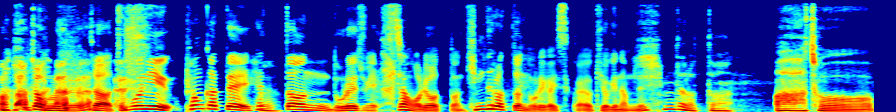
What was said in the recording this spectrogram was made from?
진짜 그러네. 자, 두 분이 평가 때 했던 노래 중에 가장 어려웠던, 힘들었던 노래가 있을까요? 기억에 남는? 힘들었던. 아, 저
